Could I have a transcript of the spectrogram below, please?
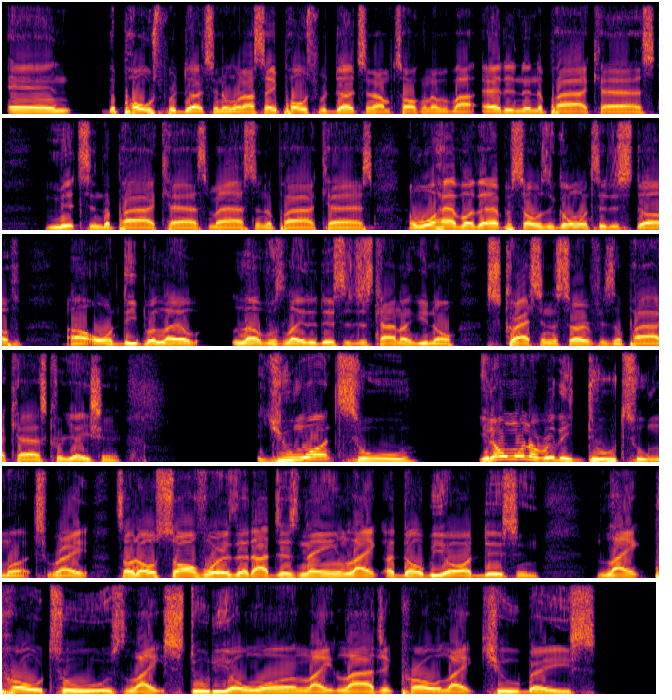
and the post production. And when I say post production, I'm talking about editing the podcast, mixing the podcast, mastering the podcast. And we'll have other episodes that go into this stuff uh, on deeper level levels later. This is just kind of, you know, scratching the surface of podcast creation you want to you don't want to really do too much, right? So those softwares that I just named, like Adobe Audition, like Pro Tools, like Studio One, like Logic Pro, like Cubase,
